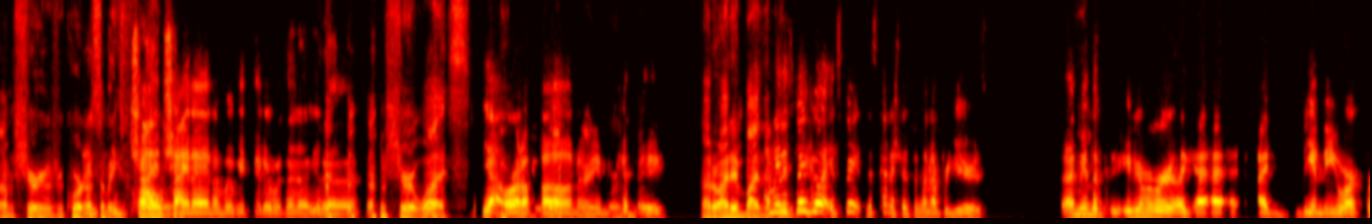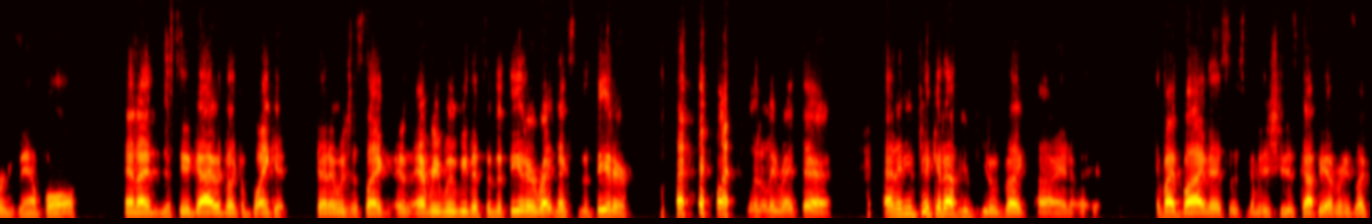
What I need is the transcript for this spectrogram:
I'm sure it was recorded on somebody's in China, phone. China in a movie theater with a you know I'm sure it was. yeah or on a phone. I mean, could be. I don't. know, I didn't buy the I mean, thing. it's been going. It's been this kind of shit's been going on for years. I mean, Yeah. look, if you remember, like I, I, I'd be in New York, for example, and I just see a guy with like a blanket, and it was just like every movie that's in the theater right next to the theater, like literally right there. And then you pick it up, you you know, be like, all right, uh, if I buy this, it's gonna be the shittiest copy ever. And he's like,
